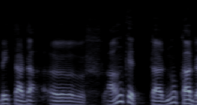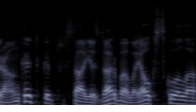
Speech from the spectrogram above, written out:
bija tāda uh, anketa, tāda, nu, kadra anketa, kad stājies darbā vai augstskolā,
